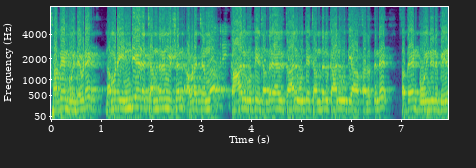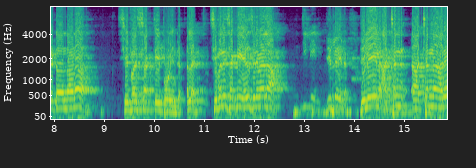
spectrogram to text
സതേൺ പോയിന്റ് എവിടെ? നമ്മുടെ ഇന്ത്യയുടെ ചന്ദ്രൻ മിഷൻ അവിടെ ചെന്ന് കാലുകൂത്തിയ ചന്ദ്രയാനിൽ കാലുകൂത്തിയ ചന്ദ്രൻ കാലുകൂത്തിയ ആ സ്ഥലത്തിന്റെ സതേൺ പോയിന്റിന് പേരിട്ടത് എന്താണ്? ശിവശക്തി പോയിന്റ് അല്ലെ? ശിവന് ശക്തി ഏത് സിനിമയിലാ? ജില്ലയിൽ. ജില്ലയിൽ. അച്ഛൻ അച്ഛനാര്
